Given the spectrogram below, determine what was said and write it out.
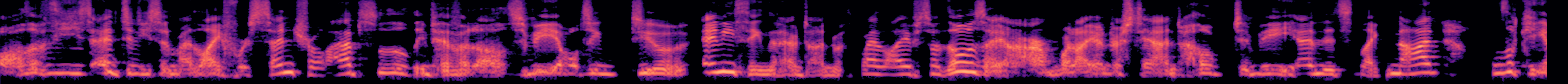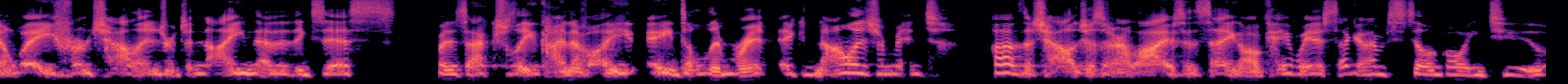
all of these entities in my life were central, absolutely pivotal to be able to do anything that I've done with my life. So those are what I understand hope to be, and it's like not looking away from challenge or denying that it exists, but it's actually kind of a, a deliberate acknowledgement of the challenges in our lives and saying, okay, wait a second, I'm still going to,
